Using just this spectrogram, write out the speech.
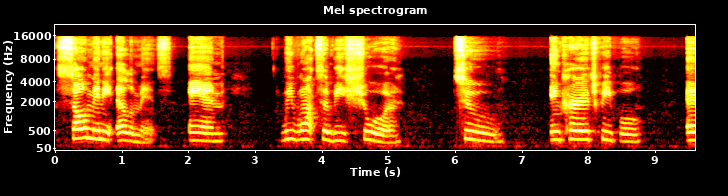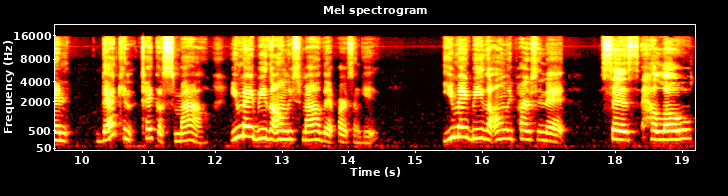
so many elements, and we want to be sure to encourage people, and that can take a smile. You may be the only smile that person gets. You may be the only person that says hello,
